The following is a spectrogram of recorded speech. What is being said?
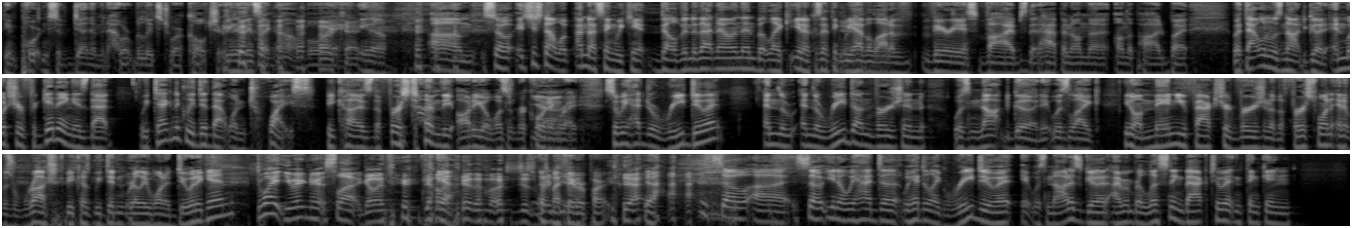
the importance of denim and how it relates to our culture. You know, what I mean? it's like, oh boy, Okay. you know. Um, so it's just not what I'm not saying we can't delve into that now and then, but like you know, because I think we have a lot of various vibes that happen on the on the pod, but but that one was not good. And what you're forgetting is that. We technically did that one twice because the first time the audio wasn't recording Yeah. right. So we had to redo it and the and the redone version was not good. It was like you know a manufactured version of the first one, and it was rushed because we didn't really want to do it again. Dwight, you ignorant slut, going through going Yeah. through the motions. Just That's my favorite part. Yeah, Yeah. So uh, so you know we had to we had to like redo it. It was not as good. I remember listening back to it and thinking,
